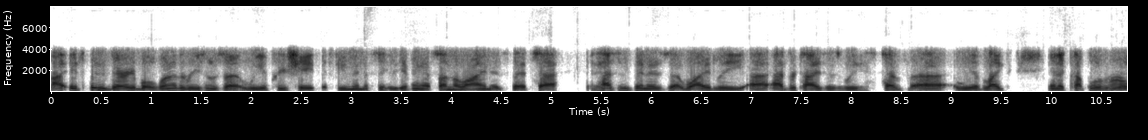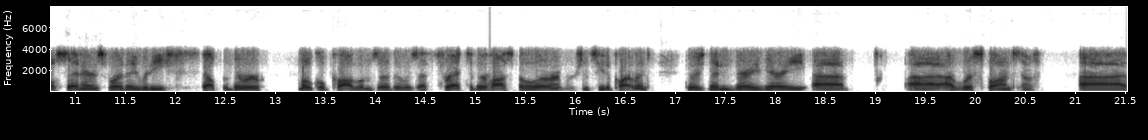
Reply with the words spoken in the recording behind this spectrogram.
Uh, it's been variable. One of the reasons that we appreciate the few minutes that you're giving us on the line is that uh, it hasn't been as uh, widely uh, advertised as we have uh, we have liked in a couple of rural centers where they really felt that there were local problems or there was a threat to their hospital or emergency department. There's been very very uh, a responsive uh,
